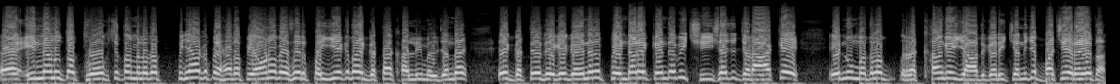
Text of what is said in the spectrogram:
ਇਹਨਾਂ ਨੂੰ ਤਾਂ ਥੋਕ 'ਚ ਤਾਂ ਮੈਨੂੰ ਲੱਗਦਾ 50 ਕੁ ਪੈਸਿਆਂ ਦਾ ਪਿਆ ਹੋਣਾ। ਵੈਸੇ ਰੁਪਈਏ ਕੁ ਦਾ ਇਹ ਗੱਟਾ ਖਾਲੀ ਮਿਲ ਜਾਂਦਾ। ਇਹ ਗੱਟੇ ਦੇ ਕੇ ਗਏ ਨੇ ਤੇ ਪਿੰਡ ਵਾਲੇ ਕਹਿੰਦੇ ਵੀ ਸ਼ੀਸ਼ੇ 'ਚ ਜੜਾ ਕੇ ਇਹਨੂੰ ਮਤਲਬ ਰੱਖਾਂਗੇ ਯਾਦਗਾਰੀ ਚੰਨ ਜੇ ਬਚੇ ਰਹੇ ਤਾਂ।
